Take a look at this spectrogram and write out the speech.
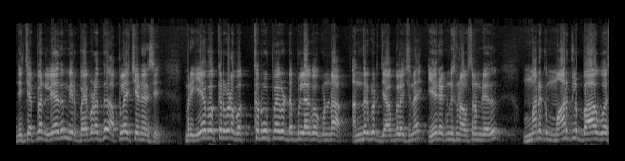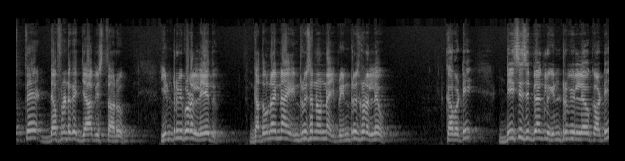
నేను చెప్పాను లేదు మీరు భయపడొద్దు అప్లై చేయండి అనేసి. మరి ఏ ఒక్కరు కూడా ఒక్క రూపాయి కూడా డబ్బులు లేకోకుండా అందరు కూడా జాబులు వచ్చినాయి. ఏ రికమెండేషన్ అవసరం లేదు. మనకు మార్కులు బాగా వస్తే డెఫినెట్గా జాబ్ ఇస్తారు. ఇంటర్వ్యూ కూడా లేదు. గతంలో అయినా ఇంటర్వ్యూస్ అన్నీ ఉన్నాయి. ఇప్పుడు ఇంటర్వ్యూస్ కూడా లేవు. కాబట్టి డీసీసీ బ్యాంకులు ఇంటర్వ్యూలు లేవు కాబట్టి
